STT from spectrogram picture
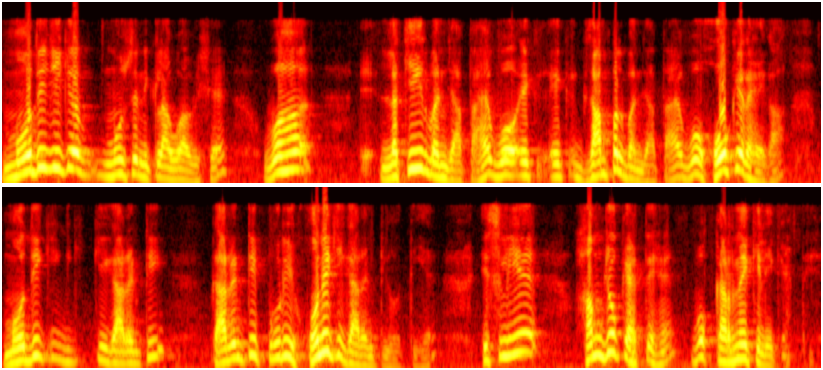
मोदी जी के मुँह से निकला हुआ विषय वह लकीर बन जाता है वो एक एक एग्ज़ाम्पल बन जाता है वो होके रहेगा। मोदी की, की गारंटी गारंटी पूरी होने की गारंटी होती है। इसलिए हम जो कहते हैं वो करने के लिए कहते हैं।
